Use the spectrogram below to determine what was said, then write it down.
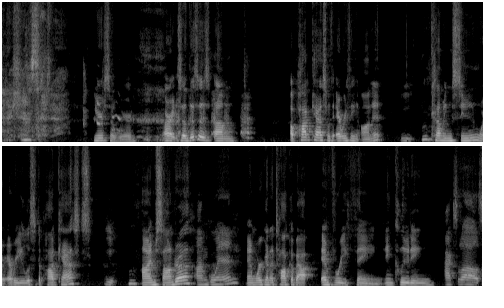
bad. I should have said. You're so weird. All right, so this is um a podcast with everything on it Ye- coming soon wherever you listen to podcasts. ye- I'm Sandra, I'm Gwen. and we're going to talk about everything, including Axolotls,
